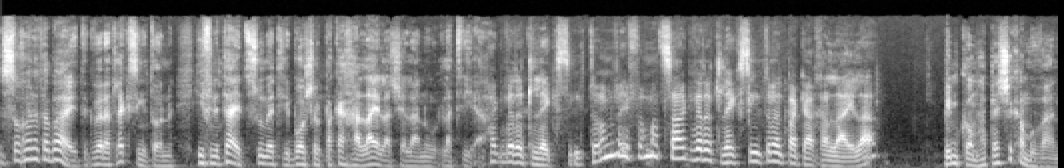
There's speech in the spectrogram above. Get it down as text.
סוכנת הבית, גברת לקסינגטון, הפנתה את תשומת ליבו של פקח הלילה שלנו לטביעה. הגברת לקסינגטון? ואיפה מצאה הגברת לקסינגטון את פקח הלילה? במקום הפשע כמובן.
